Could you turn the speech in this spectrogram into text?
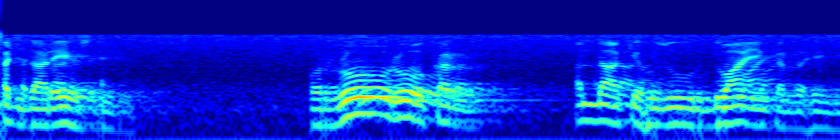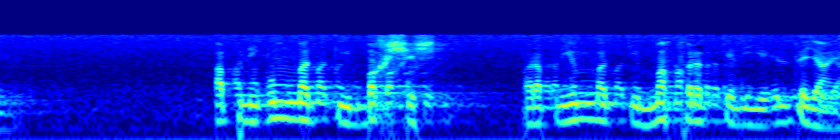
سجدہ ریز ہیں۔ اور رو رو کر اللہ کے حضور دعائیں کر رہے ہیں۔ اپنی امت کی بخشش اور اپنی امت کی مفرت کے لیے التجائیں۔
